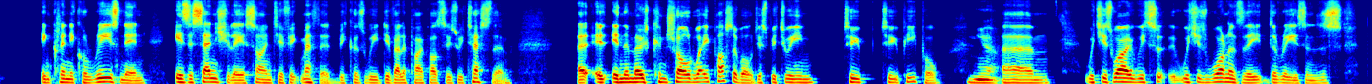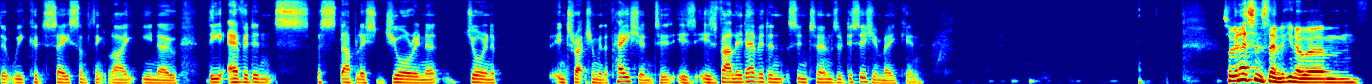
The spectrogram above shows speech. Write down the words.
in clinical reasoning is essentially a scientific method because we develop hypotheses, we test them uh, in the most controlled way possible, just between two two people. Yeah. Um, which is why we, which is one of the the reasons that we could say something like, you know, the evidence established during a during a interaction with a patient is, is, is valid evidence in terms of decision making. So in essence, then you know, um,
